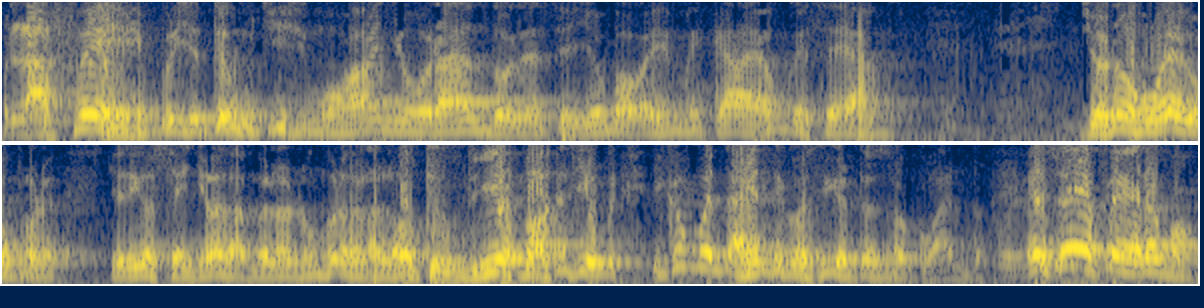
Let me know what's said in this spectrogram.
La fe, pues yo tengo muchísimos años orándole al Señor para ver si me cae, aunque sea. Yo no juego, pero yo digo, Señor, dame los números de la loto un día. Para ¿Y cómo esta gente consigue todos esos cuartos? Eso es de fe, hermano.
